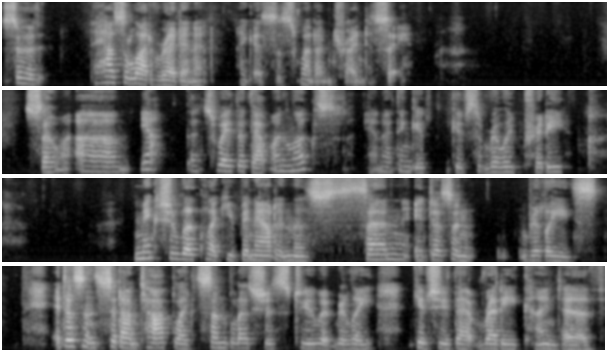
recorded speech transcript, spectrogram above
So it has a lot of red in it, I guess is what I'm trying to say. So um, yeah, that's the way that that one looks. And I think it gives a really pretty makes you look like you've been out in the sun. It doesn't really, it doesn't sit on top like sun blushes do. It really gives you that ruddy kind of,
